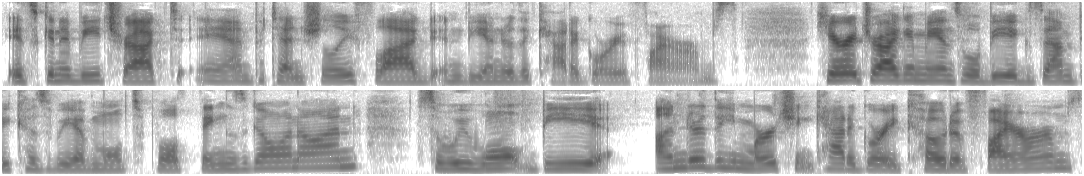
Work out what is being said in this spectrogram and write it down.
it's going to be tracked and potentially flagged and be under the category of firearms. Here at Dragon Man's we'll be exempt because we have multiple things going on, so we won't be under the merchant category code of firearms,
